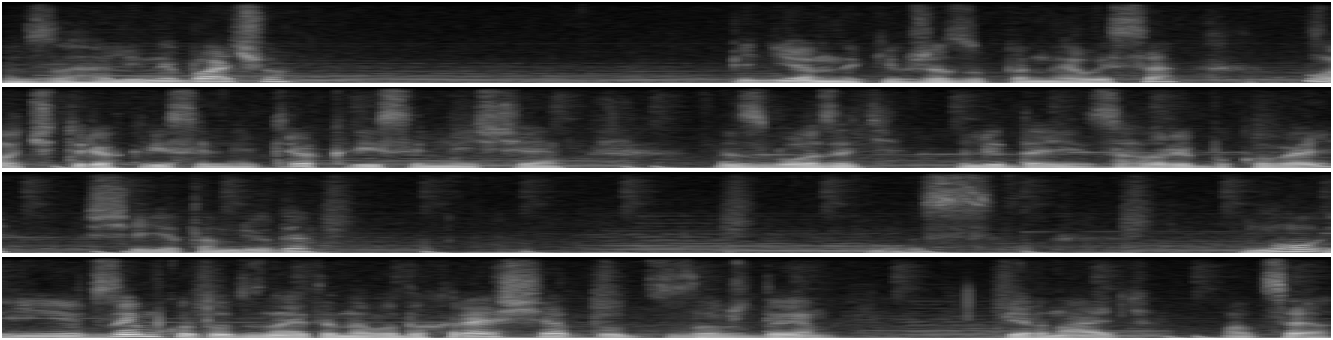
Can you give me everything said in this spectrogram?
взагалі не бачу. Підйомники вже зупинилися. О, чотирьохкрісельний, трьохкрісельний ще звозить людей з гори Буковель. Ще є там люди. Ось. Ну і взимку тут, знаєте, на водохреща, тут завжди пірнають оце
